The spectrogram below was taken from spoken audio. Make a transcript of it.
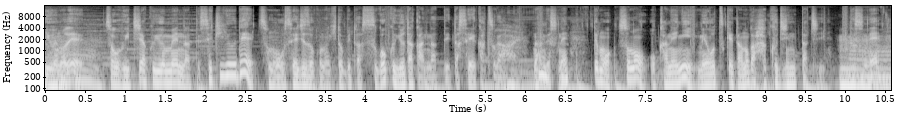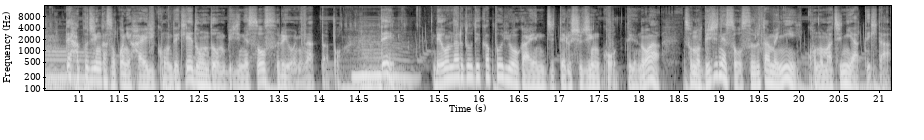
いうので、うんすごく一躍有名になって石油でそのオセージ族の人々はすごく豊かになっていった生活がはいなんですね。でもそのお金に目をつけたのが白人たちですね。で白人がそこに入り込んできてどんどんビジネスをするようになったと。でレオナルド・ディカプリオが演じてる主人公っていうのはそのビジネスをするためにこの町にやってきた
